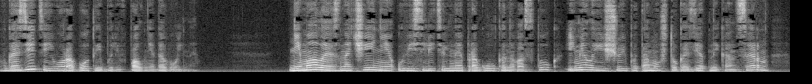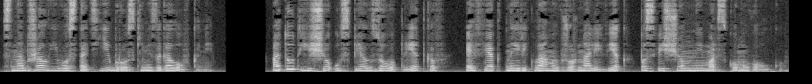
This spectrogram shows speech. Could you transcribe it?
В газете его работой были вполне довольны. Немалое значение увеселительная прогулка на восток имела еще и потому, что газетный концерн снабжал его статьи броскими заголовками. А тут еще успех зова предков, эффектные рекламы в журнале «Век», посвященные морскому волку.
